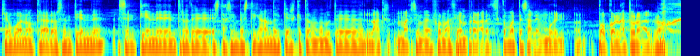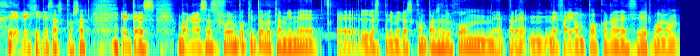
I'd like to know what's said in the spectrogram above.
que bueno, claro, se entiende, se entiende dentro de estás investigando y quieres que todo el mundo te dé la máxima de información, pero a veces como te sale muy poco natural, ¿no? Elegir esas cosas. Entonces, bueno, eso fue un poquito lo que a mí me, eh, los primeros compases del juego me, me falló un poco, ¿no? Es decir, bueno,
